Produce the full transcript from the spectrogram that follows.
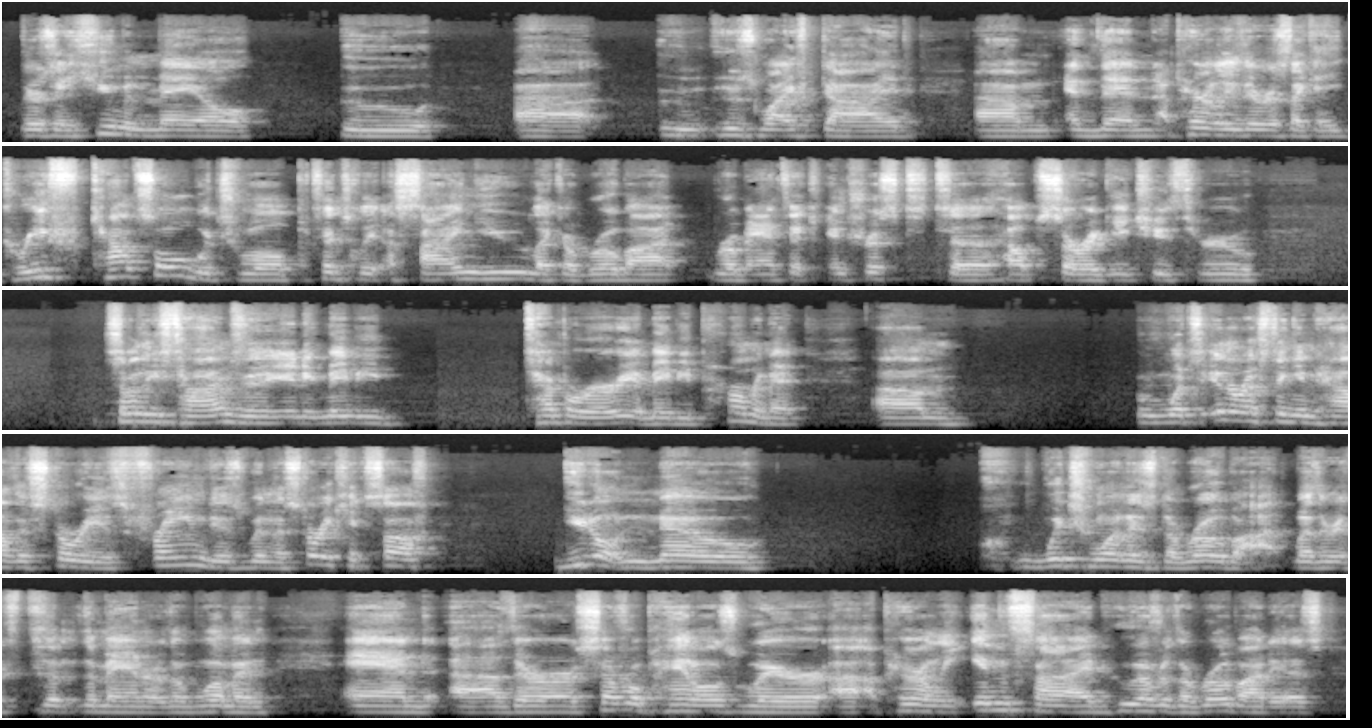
there's a human male who, uh, who whose wife died. Um, and then apparently there is like a grief council, which will potentially assign you like a robot romantic interest to help surrogate you through some of these times. And, and it may be temporary, it may be permanent. Um, what's interesting in how the story is framed is when the story kicks off, you don't know which one is the robot, whether it's the, the man or the woman. And uh, there are several panels where uh, apparently inside whoever the robot is,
